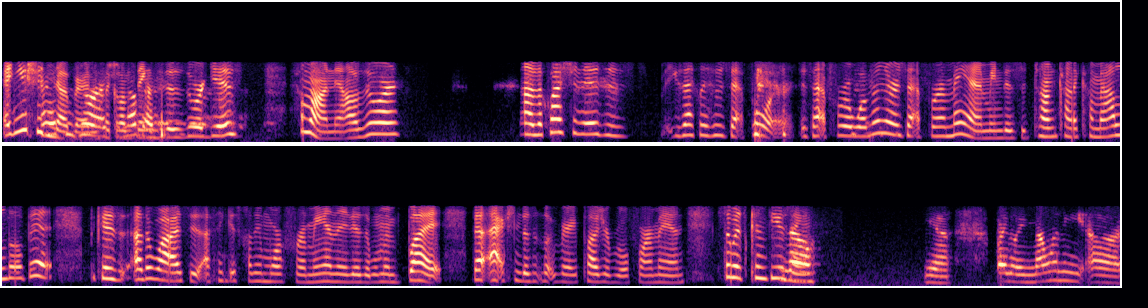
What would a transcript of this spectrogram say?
and you should know better than click on things better. that Azor gives. Come on now, Azor. Now the question is, is exactly who's that for? is that for a woman or is that for a man? I mean, does the tongue kind of come out a little bit? Because otherwise, it, I think it's probably more for a man than it is a woman. But that action doesn't look very pleasurable for a man, so it's confusing. No. Yeah. By the way, Melanie uh,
